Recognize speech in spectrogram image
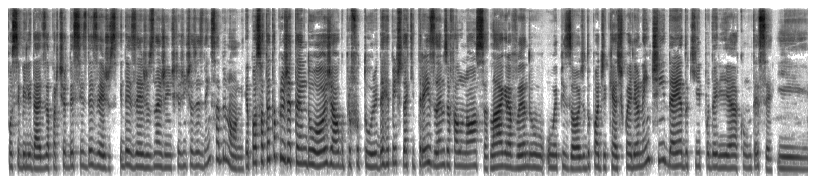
possibilidades a partir desses desejos. E desejos, né, gente, que a gente às vezes nem sabe o nome. Eu posso até estar tá projetando hoje algo para o futuro e de repente daqui três anos eu falo, nossa, lá gravando o, episódio do podcast com ele, eu nem tinha ideia do que poderia acontecer. E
